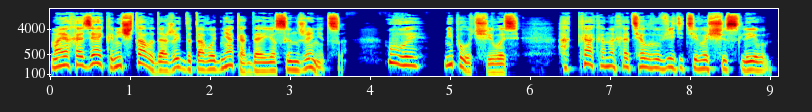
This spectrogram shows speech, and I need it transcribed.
Моя хозяйка мечтала дожить до того дня, когда ее сын женится. Увы, не получилось. А как она хотела увидеть его счастливым,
